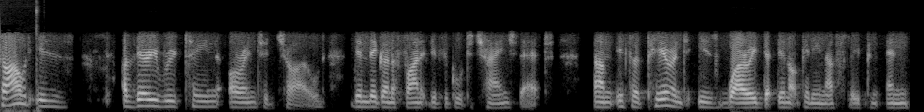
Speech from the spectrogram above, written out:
child is a very routine oriented child, then they're going to find it difficult to change that. Um, if a parent is worried that they're not getting enough sleep and, and,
